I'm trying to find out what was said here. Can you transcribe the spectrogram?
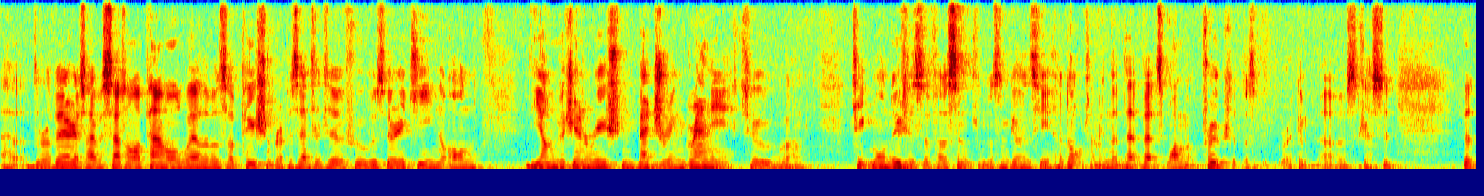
Uh, there are various, I was sat on a panel where there was a patient representative who was very keen on the younger generation badgering granny to um, take more notice of her symptoms and go and see her doctor. I mean, that, that that's one approach that was uh, suggested. But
